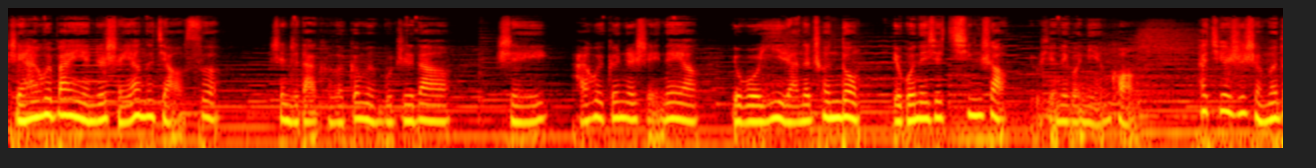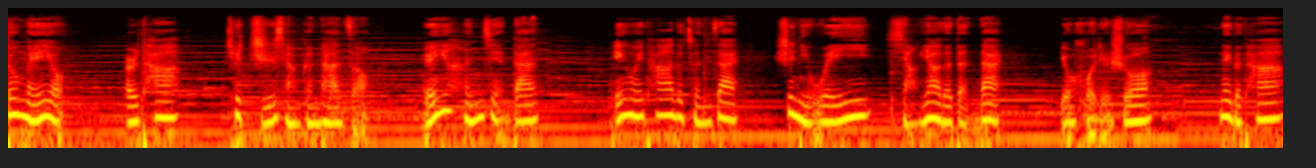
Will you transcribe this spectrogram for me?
谁还会扮演着谁样的角色，甚至大可乐根本不知道谁还会跟着谁那样有过毅然的冲动，有过那些青少，有些那个年狂。他确实什么都没有，而他却只想跟他走。原因很简单，因为他的存在是你唯一想要的等待，又或者说，那个他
